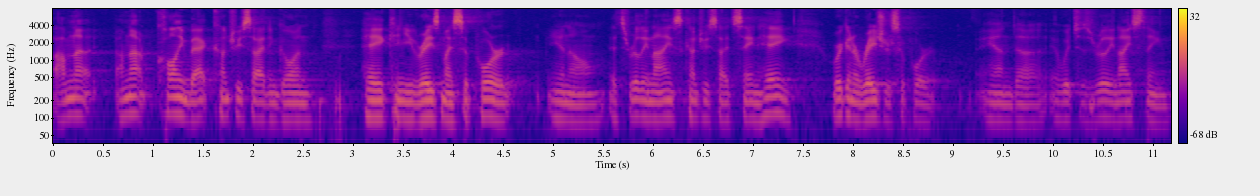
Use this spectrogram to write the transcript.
I'm not, I'm not calling back Countryside and going, hey, can you raise my support? You know, it's really nice, Countryside saying, hey, we're going to raise your support, and uh, which is a really nice thing.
